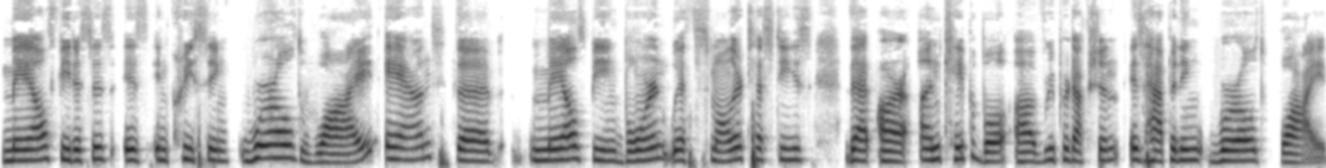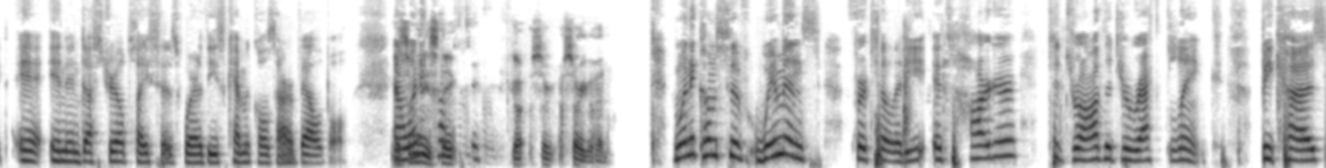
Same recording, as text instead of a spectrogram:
male fetuses is increasing worldwide and the males being born with smaller testes that are incapable of reproduction is happening worldwide in, in industrial places where these chemicals are available. Now, when it comes to, go, sorry, go ahead. When it comes to women's fertility, it's harder to draw the direct link because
